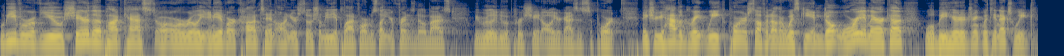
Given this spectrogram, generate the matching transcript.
leave a review, share the podcast or, or really any of our content on your social media platforms. Let your friends know about us. We really do appreciate all your guys' support. Make sure you have a great week. Pour yourself another whiskey, and don't worry, America. We'll be here to drink with you next week.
